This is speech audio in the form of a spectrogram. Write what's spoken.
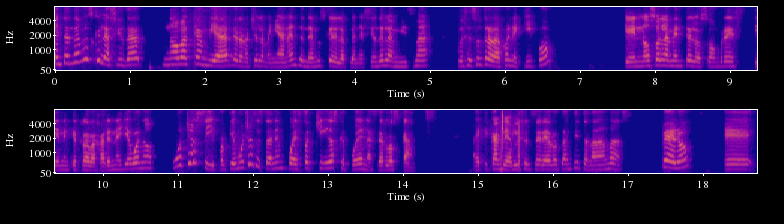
entendemos que la ciudad no va a cambiar de la noche a la mañana, entendemos que la planeación de la misma, pues es un trabajo en equipo, que no solamente los hombres tienen que trabajar en ella, bueno, muchos sí, porque muchos están en puestos chidos que pueden hacer los cambios. Hay que cambiarles el cerebro tantito, nada más. Pero eh,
